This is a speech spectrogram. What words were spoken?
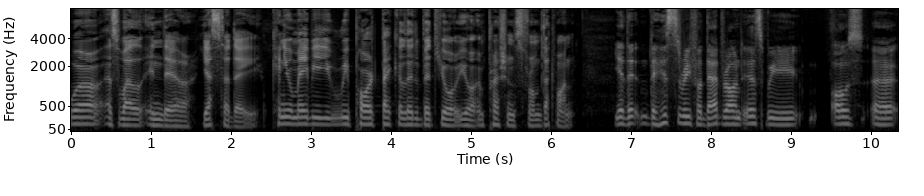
were as well in there yesterday. Can you maybe report back a little bit your, your impressions from that one? Yeah, the, the history for that round is we always, uh,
